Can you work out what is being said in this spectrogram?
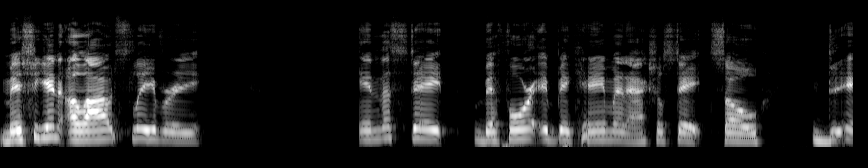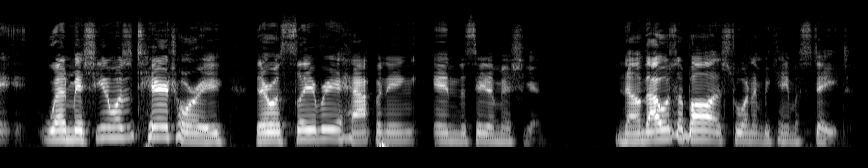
Michigan allowed slavery in the state before it became an actual state. So d- eh, when Michigan was a territory, there was slavery happening in the state of Michigan. Now that was abolished when it became a state.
